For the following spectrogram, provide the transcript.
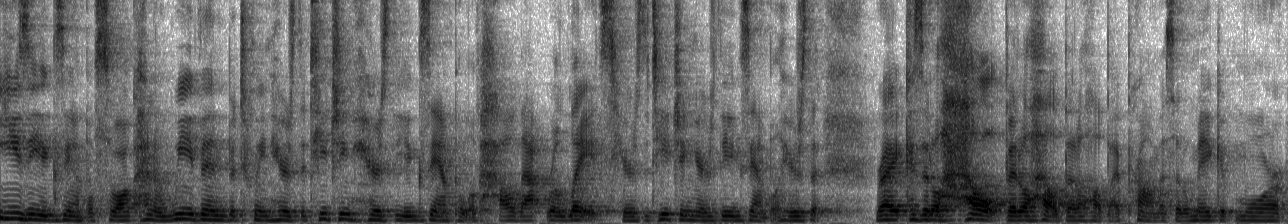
easy example. So I'll kind of weave in between here's the teaching, here's the example of how that relates. Here's the teaching, here's the example, here's the, right? Because it'll help, it'll help, it'll help, I promise. It'll make it more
